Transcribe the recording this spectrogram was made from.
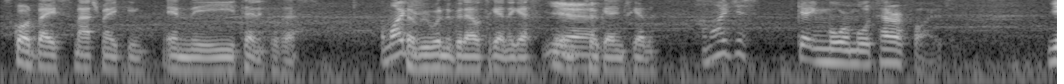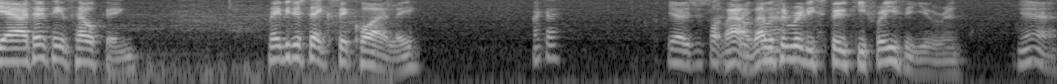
squad-based matchmaking in the technical test, Am I so just, we wouldn't have been able to get a guest Yeah. into a game together. am I just getting more and more terrified? Yeah, I don't think it's helping. Maybe just exit quietly. Okay. Yeah, it's just like. Wow, that was a really spooky freezer you were in. Yeah.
